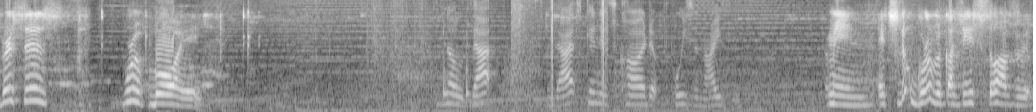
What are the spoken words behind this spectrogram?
versus Groot boy. no, that that skin is called poison ivy. I mean, it's still good because you still have the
